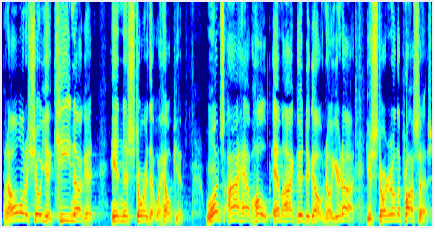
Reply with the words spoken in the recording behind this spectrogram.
but I want to show you a key nugget in this story that will help you. Once I have hope, am I good to go? No, you're not. You started on the process.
